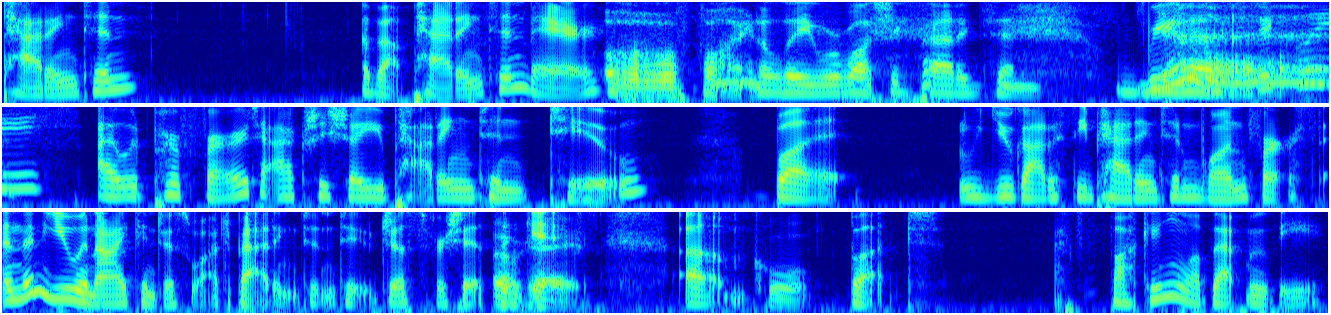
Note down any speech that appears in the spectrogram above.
Paddington, about Paddington Bear. Oh, finally, we're watching Paddington. Realistically, Yes. I would prefer to actually show you Paddington 2, but you got to see Paddington one first. And then you and I can just watch Paddington 2 just for shits and Okay. gigs. Um, Cool. but I fucking love that movie.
